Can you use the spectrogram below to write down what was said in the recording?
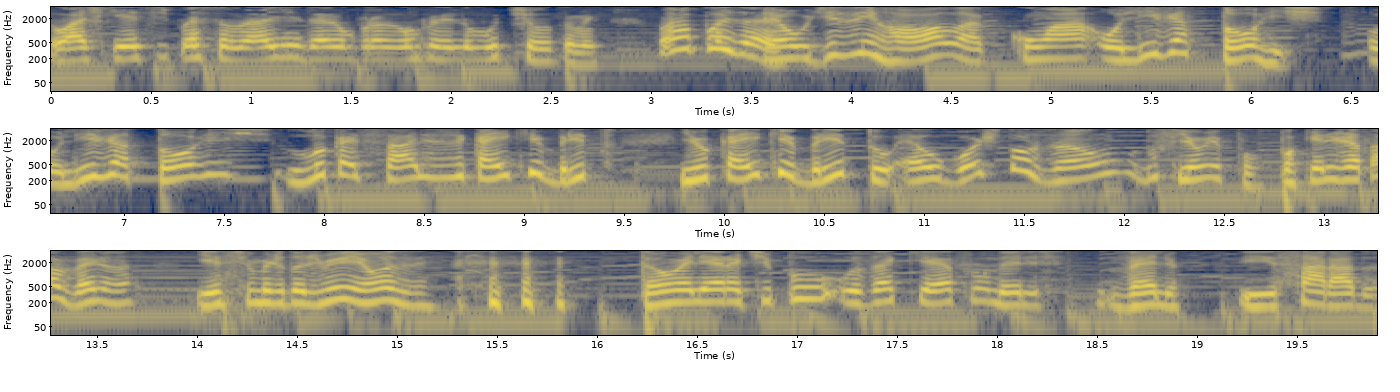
Eu acho que esses personagens deram um programa pra ele no Multishow também. Mas pois é. É o Desenrola com a Olivia Torres. Olivia Torres, Lucas Salles e Kaique Brito. E o Kaique Brito é o gostosão do filme, pô. Porque ele já tá velho, né? E esse filme é de 2011. então ele era tipo o Zac Efron deles. Velho e sarado.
